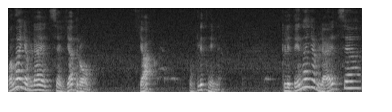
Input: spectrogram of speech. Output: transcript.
Вона являється ядром, як у клітини. Клітина являється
